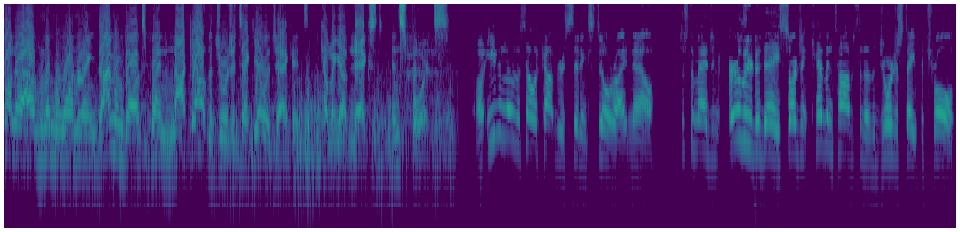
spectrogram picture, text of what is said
Find out how the number one ranked Diamond Dogs plan to knock out the Georgia Tech Yellow Jackets. Coming up next in sports. Uh, even though this helicopter is sitting still right now, just imagine earlier today, Sergeant Kevin Thompson of the Georgia State Patrol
